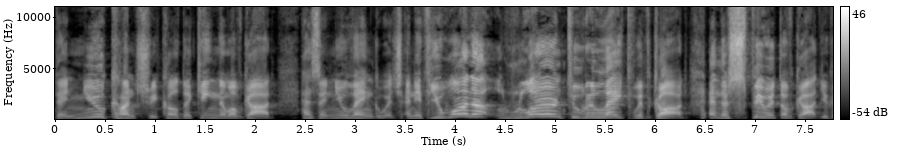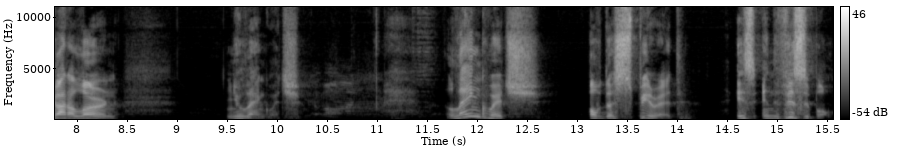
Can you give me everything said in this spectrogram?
The new country called the kingdom of God has a new language. And if you want to learn to relate with God and the Spirit of God, you got to learn new language. Language of the Spirit is invisible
